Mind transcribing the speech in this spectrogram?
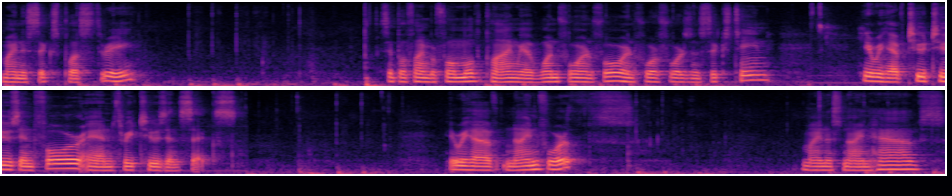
minus 6 plus 3. Simplifying before multiplying, we have 1 4 and 4 and 4 fours and 16. Here we have 2 2s and 4 and 3 2s and 6. Here we have 9 fourths minus 9 halves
